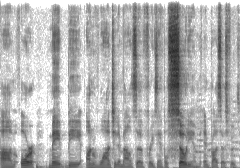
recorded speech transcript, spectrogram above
um, or may be unwanted amounts of, for example, sodium in processed foods.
